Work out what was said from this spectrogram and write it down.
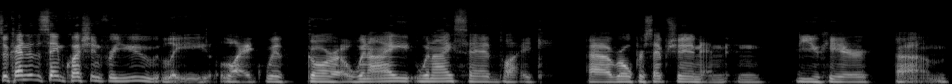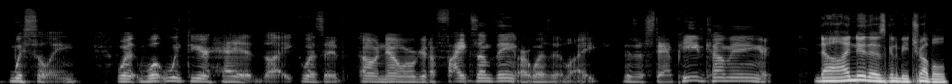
So kind of the same question for you, Lee, like with Goro. When I when I said like uh roll perception and, and you hear um whistling, what what went through your head? Like was it oh no, we're gonna fight something, or was it like there's a stampede coming? Or... No, I knew there was to be trouble.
